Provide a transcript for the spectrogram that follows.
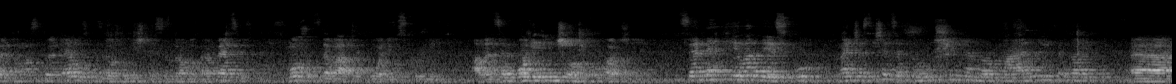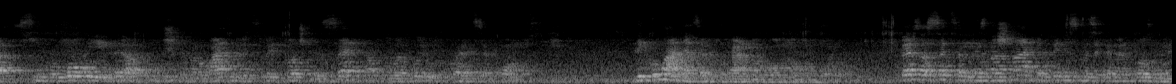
петомастоїдеус, фізіологічний синдрому трапецію, можуть здавати болі в скроні, але це болі іншого походження. Це не кіладиску, найчастіше це порушення нормальної такої е, суглобової гри, а порушення нормальної цієї точки З, навколо якої відбувається конус. Лікування цереброгенного головного болю. Перш за все, це незначна ефективність медикаментозної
